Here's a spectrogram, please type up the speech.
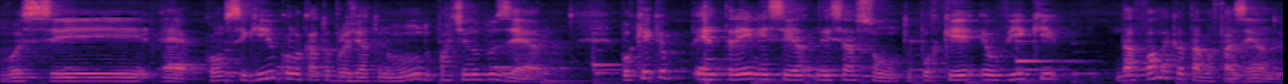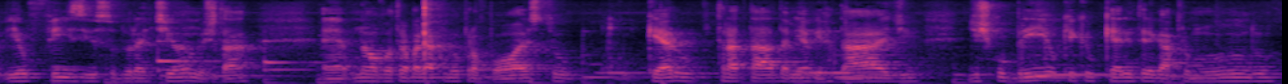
você é, conseguir colocar teu projeto no mundo partindo do zero. Por que, que eu entrei nesse, nesse assunto? Porque eu vi que da forma que eu estava fazendo, e eu fiz isso durante anos, tá? É, não, vou trabalhar com o meu propósito, quero tratar da minha verdade, descobrir o que, que eu quero entregar para o mundo.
